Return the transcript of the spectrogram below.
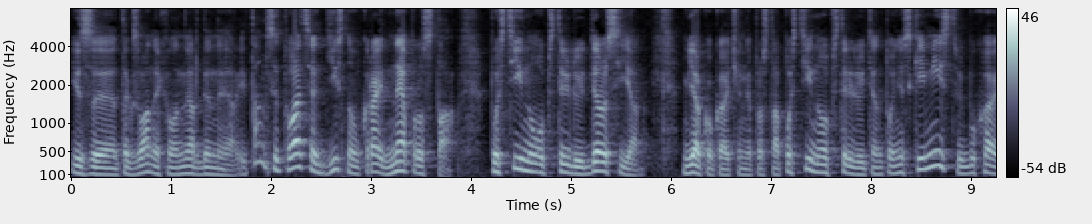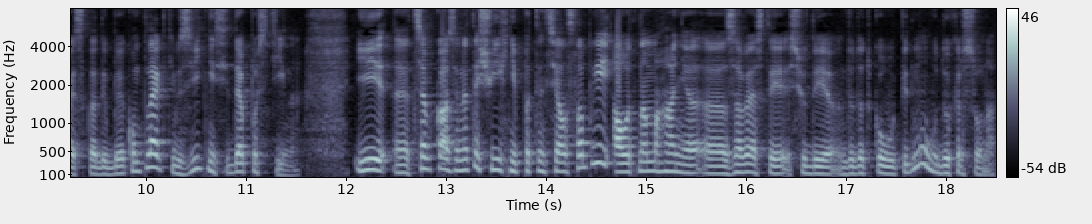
із е, так званих ЛНР ДНР. І там ситуація дійсно вкрай непроста. Постійно обстрілюють для росіян, м'яко кажучи, непроста. Постійно обстрілюють Антонівський міст, вибухають склади боєкомплектів, звітність іде постійно. І е, це вказує на те, що їхній потенціал слабкий, а от намагання е, завести сюди додаткову підмогу до Херсона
